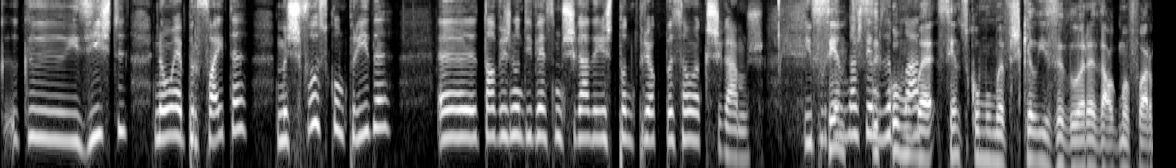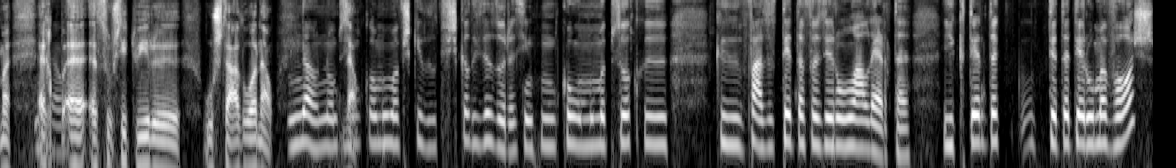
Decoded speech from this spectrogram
que, que existe não é perfeita, mas se fosse cumprida, uh, talvez não tivéssemos chegado a este ponto de preocupação a que chegámos. E, portanto, nós temos como apelado... uma, Sente-se como uma fiscalizadora, de alguma forma, a, a, a substituir uh, o Estado ou não? Não, não me sinto como uma fiscalizadora, assim como uma pessoa que, que faz, tenta fazer um alerta e que tenta, tenta ter uma voz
